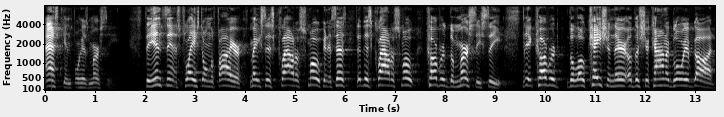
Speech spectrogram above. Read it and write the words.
asking for His mercy. The incense placed on the fire makes this cloud of smoke, and it says that this cloud of smoke covered the mercy seat. It covered the location there of the Shekinah glory of God.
